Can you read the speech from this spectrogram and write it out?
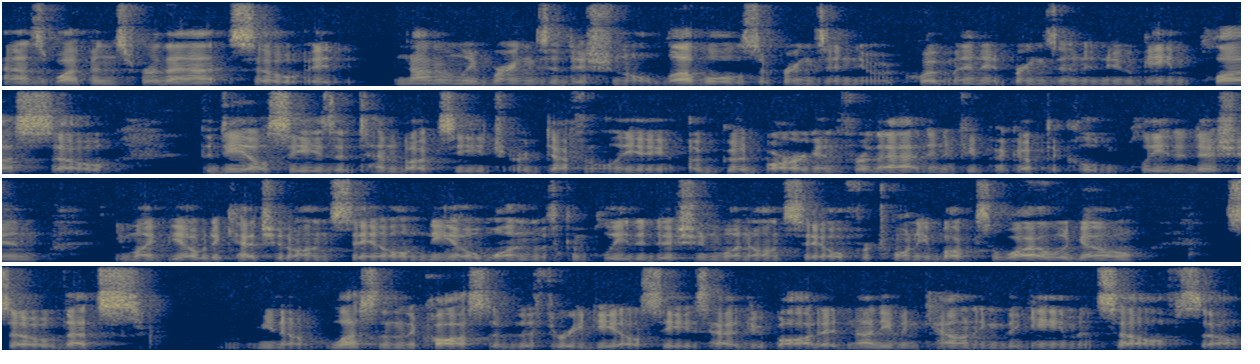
as weapons for that. So it not only brings additional levels, it brings in new equipment, it brings in a new game plus. So The DLCs at 10 bucks each are definitely a good bargain for that. And if you pick up the complete edition, you might be able to catch it on sale. Nioh 1 with complete edition went on sale for 20 bucks a while ago. So that's you know less than the cost of the three DLCs had you bought it, not even counting the game itself. So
